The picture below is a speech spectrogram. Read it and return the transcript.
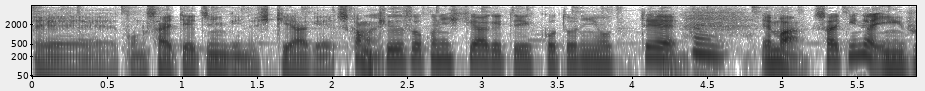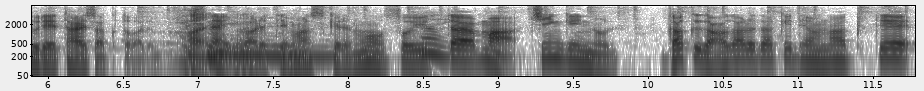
えー、この最低賃金の引き上げしかも急速に引き上げていくことによって、えまあ、最近ではインフレ対策とかでもですね、言われてますけれどもそういったまあ、賃金の額が上がるだけではなくて、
